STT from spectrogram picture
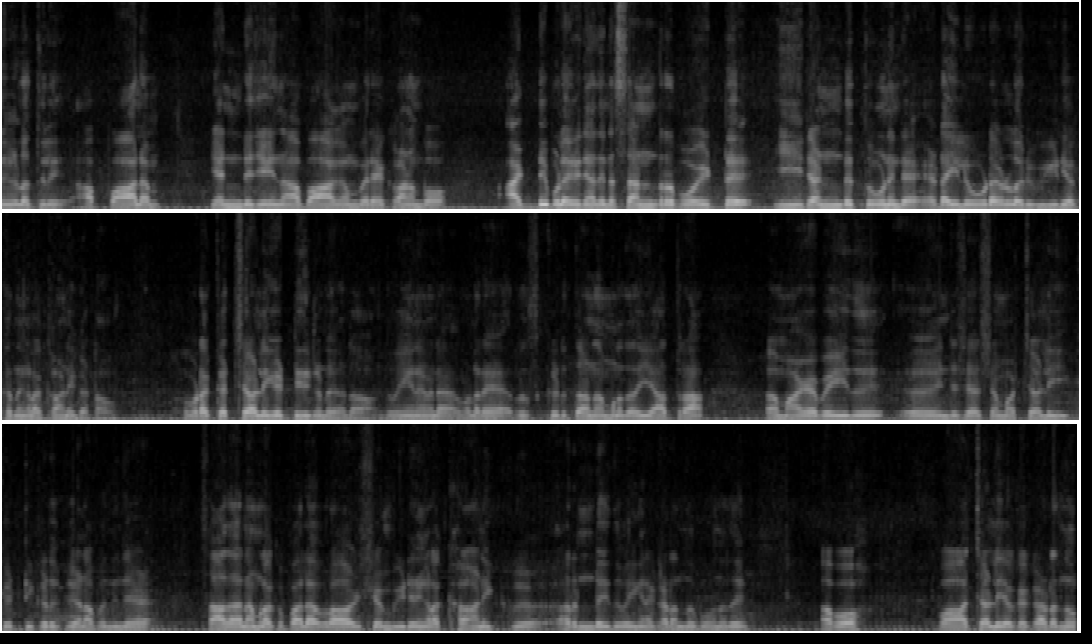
നീളത്തിൽ ആ പാലം എൻഡ് ചെയ്യുന്ന ആ ഭാഗം വരെ കാണുമ്പോൾ അടിപൊളിയായി. ഞാൻ അതിന്റെ സെന്റർ പോയിട്ട് ഈ രണ്ട് തൂണിന്റെ ഇടയിലൂടെ ഉള്ളൊരു വീഡിയോ ഒക്കെ നിങ്ങളെ കാണിക്കട്ടോ ഇവിടെയൊക്കെ ചളി കെട്ടിയിരിക്കുന്നുണ്ട് കേട്ടോ. ഇങ്ങനെ വളരെ റിസ്ക് എടുത്താണ് നമ്മളത് യാത്ര. മഴ പെയ്ത് ഇതിന്റെ ശേഷം ആ ചളി കെട്ടിക്കിടക്കുകയാണ്. അപ്പോൾ ഇതിന്റെ സാധാരണ നമ്മളൊക്കെ പല പ്രാവശ്യം വീഡിയോ നിങ്ങളെ കാണിക്കാറുണ്ട് ഇത് ഇങ്ങനെ കടന്നു പോകുന്നത്. അപ്പോൾ അപ്പോൾ ആ ചളിയൊക്കെ കടന്നു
